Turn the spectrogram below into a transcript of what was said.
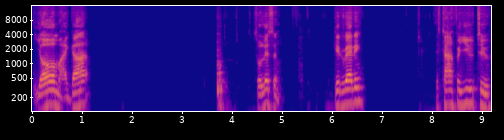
Yo, my God. So listen, get ready. It's time for you to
